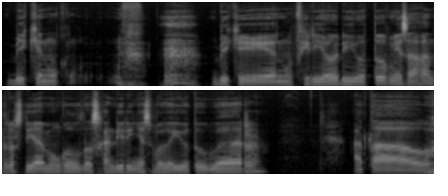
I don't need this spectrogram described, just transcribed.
bikin bikin video di YouTube misalkan terus dia mengkultuskan dirinya sebagai youtuber atau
